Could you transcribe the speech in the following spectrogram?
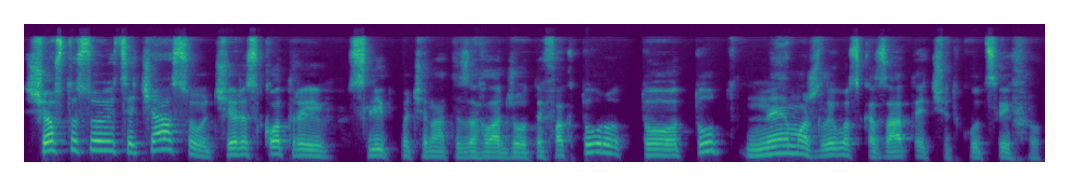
Що стосується часу, через котрий слід починати загладжувати фактуру, то тут неможливо сказати чітку цифру,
